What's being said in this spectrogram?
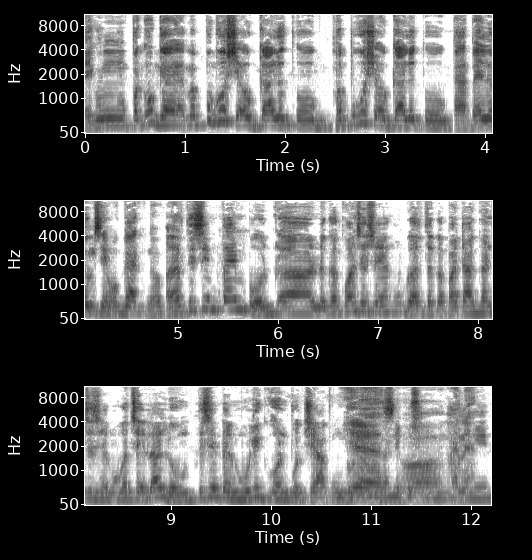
Eh kung pag-uga, mapugos siya og kalot og mapugos siya og kalot og uh, pailom siyang ugat, no? At the same time po, uh, nagakuan siya siyang ugat, nagapadagan siya siyang ugat sa ilalom, at the same time, mulig-on po siya kung doon yes, magani ko sa mga kana. hangin.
